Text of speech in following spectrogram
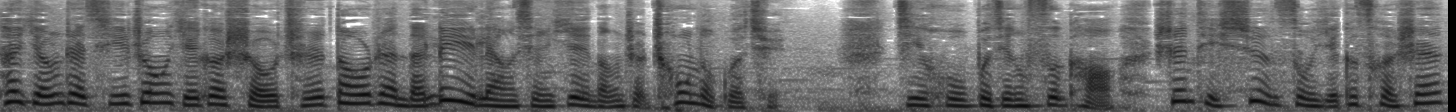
他迎着其中一个手持刀刃的力量性异能者冲了过去。几乎不经思考，身体迅速一个侧身，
